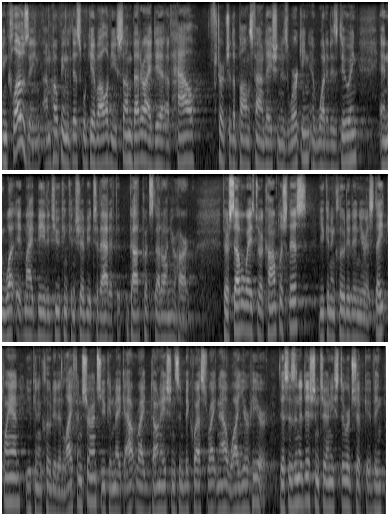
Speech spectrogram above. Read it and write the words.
in closing, I'm hoping that this will give all of you some better idea of how Church of the Palms Foundation is working and what it is doing and what it might be that you can contribute to that if it, God puts that on your heart. There are several ways to accomplish this. You can include it in your estate plan. You can include it in life insurance. You can make outright donations and bequests right now while you're here. This is in addition to any stewardship giving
